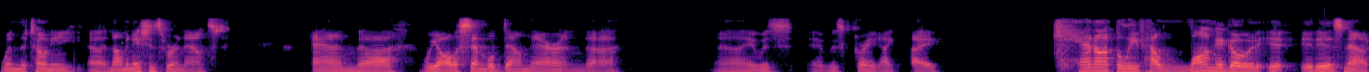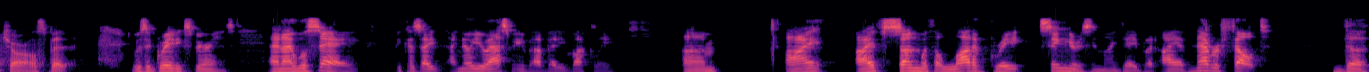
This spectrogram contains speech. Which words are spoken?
when the Tony uh, nominations were announced, and uh, we all assembled down there, and it was it was great. I I cannot believe how long ago it, it, it is now, Charles, but it was a great experience. And I will say, because I, I know you asked me about Betty Buckley, um, I I've sung with a lot of great singers in my day, but I have never felt the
